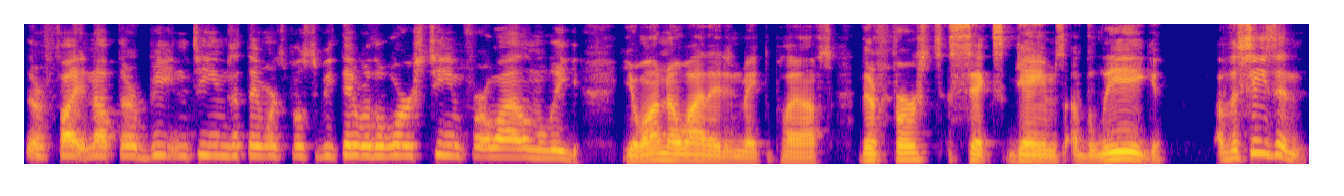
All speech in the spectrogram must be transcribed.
they're fighting up, they're beating teams that they weren't supposed to beat. They were the worst team for a while in the league. You want to know why they didn't make the playoffs? Their first six games of the league, of the season.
